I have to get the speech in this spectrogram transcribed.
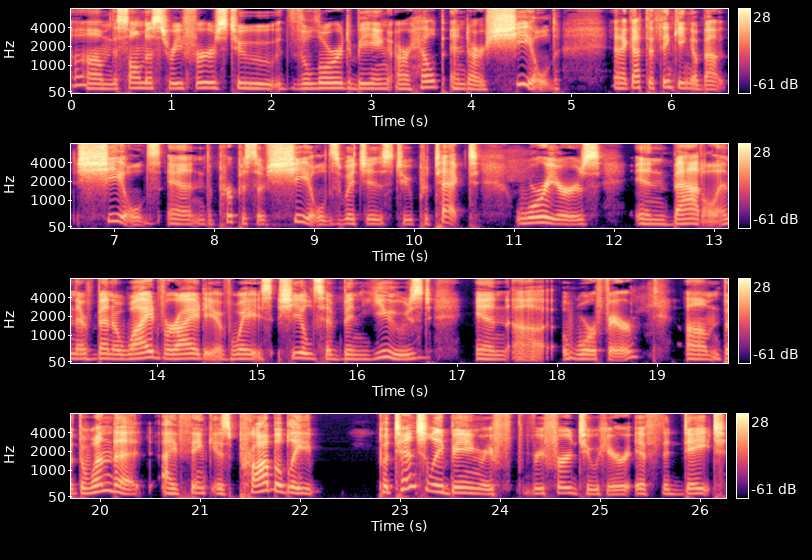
um, the psalmist refers to the Lord being our help and our shield. And I got to thinking about shields and the purpose of shields, which is to protect warriors in battle. And there have been a wide variety of ways shields have been used in uh, warfare. Um, but the one that I think is probably potentially being ref- referred to here, if the date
